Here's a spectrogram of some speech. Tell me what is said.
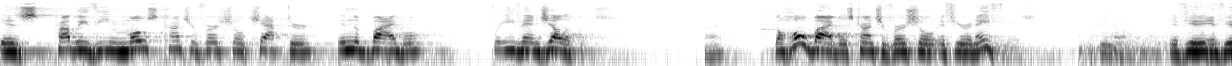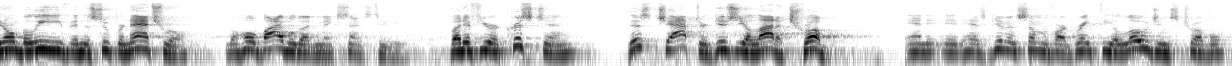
is probably the most controversial chapter in the Bible for evangelicals. Right? The whole Bible is controversial if you're an atheist. You know, if you if you don't believe in the supernatural, the whole Bible doesn't make sense to you. But if you're a Christian, this chapter gives you a lot of trouble. And it, it has given some of our great theologians trouble.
